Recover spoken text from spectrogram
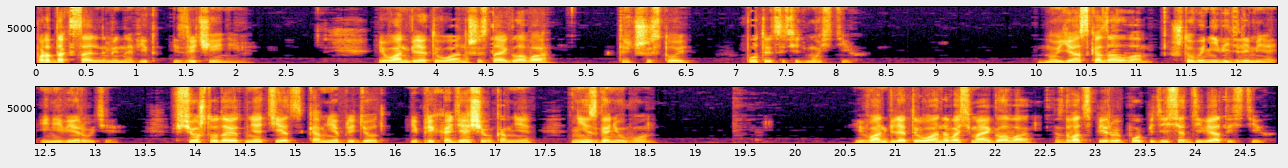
парадоксальными на вид изречениями. Евангелие от Иоанна, 6 глава, 36 по 37 стих. «Но я сказал вам, что вы не видели меня и не веруете. Все, что дает мне Отец, ко мне придет, и приходящего ко мне не изгоню вон». Евангелие от Иоанна, 8 глава, с 21 по 59 стих.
